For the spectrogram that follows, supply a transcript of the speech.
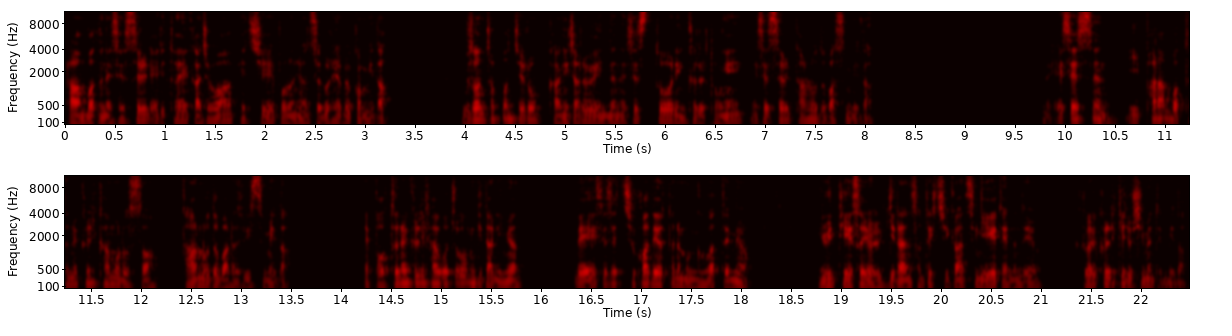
다운받은 asset을 에디터에 가져와 배치해보는 연습을 해볼 겁니다. 우선 첫 번째로 강의 자료에 있는 Asset Store 링크를 통해 asset을 다운로드 받습니다. 네, asset은 이 파란 버튼을 클릭함으로써 다운로드 받을 수 있습니다. 네, 버튼을 클릭하고 조금 기다리면 내 asset에 추가되었다는 문구가 뜨며 유니티에서 열기라는 선택지가 생기게 되는데요. 그걸 클릭해 주시면 됩니다.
